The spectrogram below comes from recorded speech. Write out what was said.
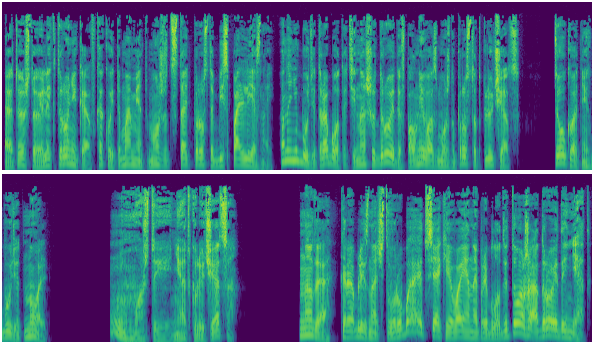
А то, что электроника в какой-то момент может стать просто бесполезной. Она не будет работать, и наши дроиды вполне возможно просто отключаться. Толку от них будет ноль. Может, и не отключаться? Ну да, корабли, значит, вырубают, всякие военные приблуды тоже, а дроиды нет.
